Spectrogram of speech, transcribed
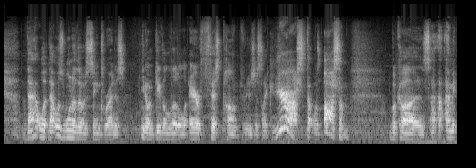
that was that was one of those scenes where I just you know, gave a little air fist pump. It was just like, yes, that was awesome. Because, I, I mean,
